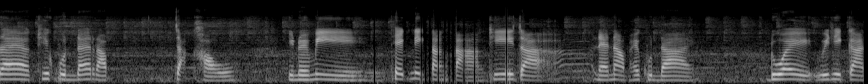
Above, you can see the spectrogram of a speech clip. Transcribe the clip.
แรกที่คุณได้รับจากเขายินดีมีเทคนิคต่างๆ ที่จะแนะนำให้คุณได้ ด้วยวิธีการ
